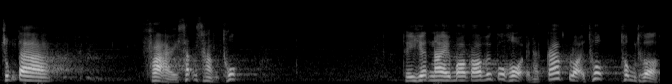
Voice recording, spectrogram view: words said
chúng ta phải sẵn sàng thuốc. Thì hiện nay báo cáo với Quốc hội là các loại thuốc thông thường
